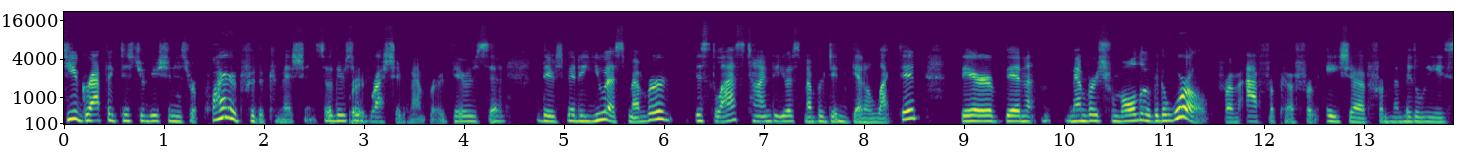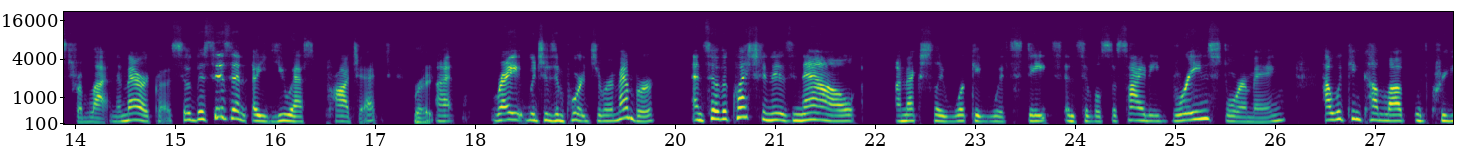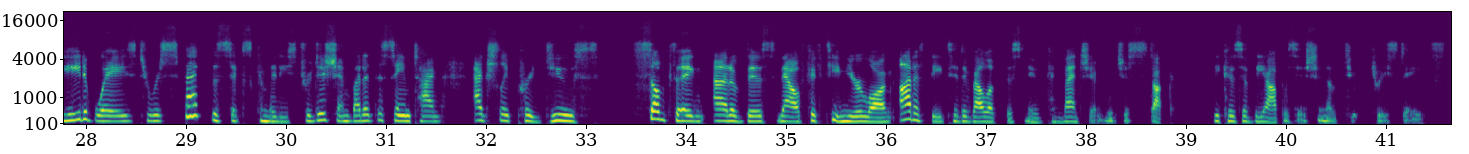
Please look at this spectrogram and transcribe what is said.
geographic distribution is required for the commission. So there's right. a Russian member. There's a there's been a U.S. member. This last time, the U.S. member didn't get elected. There have been members from all over the world, from Africa, from Asia, from the Middle East, from Latin America. So this isn't a U.S. project, right? Uh, right, which is important to remember. And so the question is now I'm actually working with states and civil society, brainstorming how we can come up with creative ways to respect the six committees tradition, but at the same time, actually produce something out of this now 15 year long odyssey to develop this new convention, which is stuck because of the opposition of two, three states.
